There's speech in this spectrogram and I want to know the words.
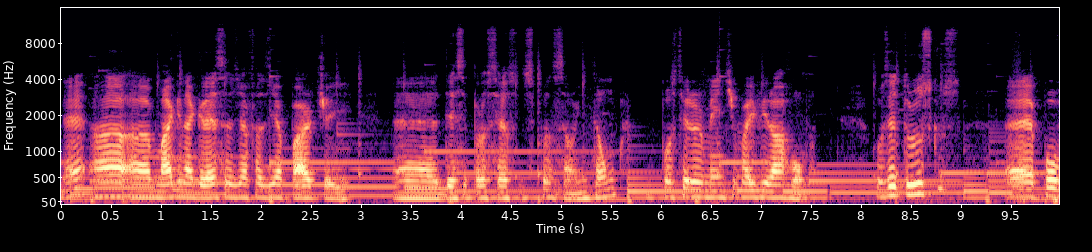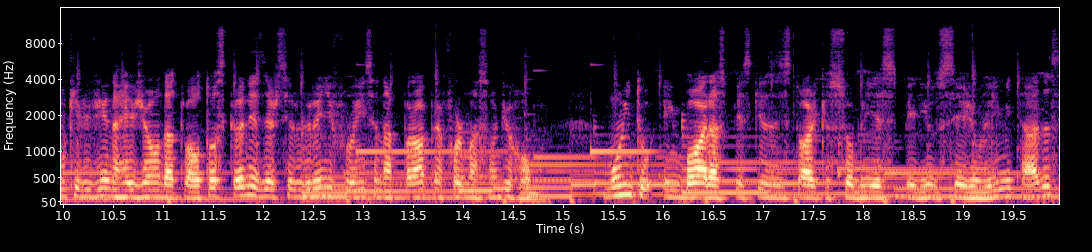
né, a, a Magna Grécia já fazia parte aí, é, desse processo de expansão. Então, posteriormente vai virar Roma. Os etruscos, é, povo que vivia na região da atual Toscana, exerceram grande influência na própria formação de Roma. Muito embora as pesquisas históricas sobre esses períodos sejam limitadas,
